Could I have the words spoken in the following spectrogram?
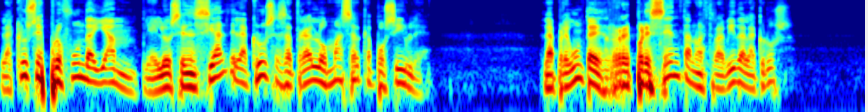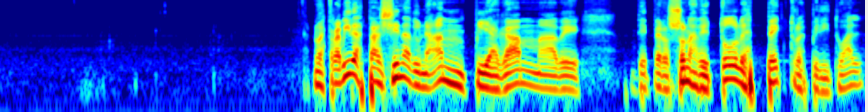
La cruz es profunda y amplia y lo esencial de la cruz es atraer lo más cerca posible. La pregunta es, ¿representa nuestra vida la cruz? Nuestra vida está llena de una amplia gama de, personas de todo el espectro espiritual.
